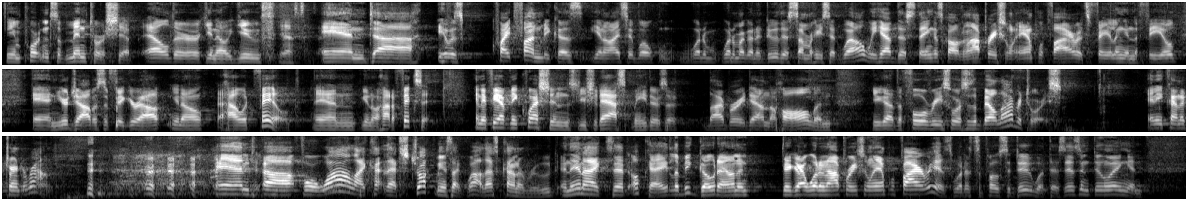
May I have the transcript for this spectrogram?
the importance of mentorship, elder, you know, youth. Yes. And uh, it was quite fun because, you know, I said, well, what, am, what am I going to do this summer? He said, well, we have this thing. It's called an operational amplifier. It's failing in the field. And your job is to figure out, you know, how it failed and, you know, how to fix it. And if you have any questions, you should ask me. There's a library down the hall, and you got the full resources of Bell Laboratories. And he kind of turned around. And uh, for a while, I, that struck me as like, wow, that's kind of rude. And then I said, okay, let me go down and figure out what an operational amplifier is, what it's supposed to do, what this isn't doing. And,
